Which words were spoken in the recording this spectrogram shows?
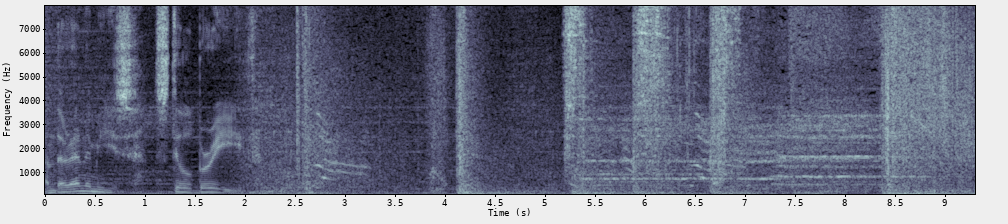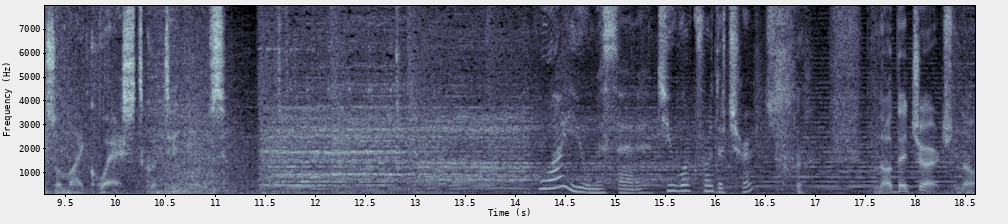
And their enemies still breathe. So my quest continues. Are you, Messere? Do you work for the church? Not the church, no.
